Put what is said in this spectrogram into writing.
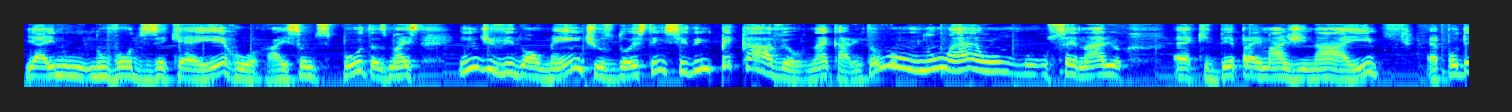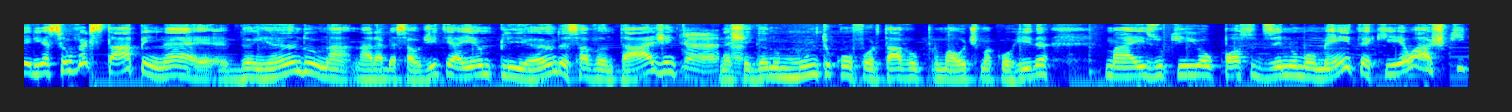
E aí não, não vou dizer que é erro, aí são disputas, mas individualmente os dois têm sido impecável, né, cara? Então não é um, um cenário é, que dê para imaginar aí, é, poderia ser o Verstappen, né? Ganhando na, na, Arábia Saudita e aí ampliando essa vantagem, é, né, é. chegando muito confortável para uma última corrida. Mas o que eu posso dizer no momento é que eu acho que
